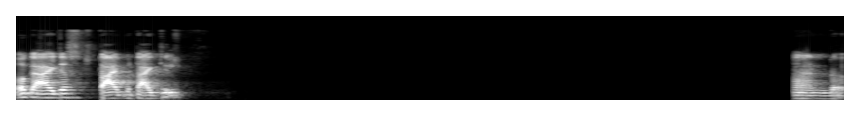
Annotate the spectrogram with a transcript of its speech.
Okay, I just type the title. And uh,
